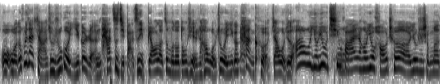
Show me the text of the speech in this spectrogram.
我我都会在想啊，就如果一个人他自己把自己标了这么多东西，然后我作为一个看客，假如我觉得啊，我又又清华，然后又豪车，又是什么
